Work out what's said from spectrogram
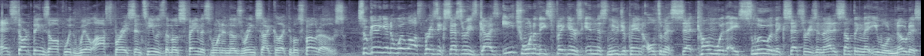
and start things off with Will Ospreay since he was the most famous one in those ringside collectibles photos. So getting into Will Ospreay's accessories, guys, each one of these figures in this New Japan Ultimate set come with a slew of accessories, and that is something that you will notice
